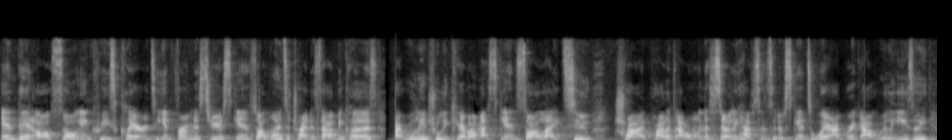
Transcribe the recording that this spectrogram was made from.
and then also increase clarity and firmness to your skin. So I wanted to try this out because I really and truly care about my skin. So I like to try products. I don't necessarily have sensitive skin to where I break out really easily,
